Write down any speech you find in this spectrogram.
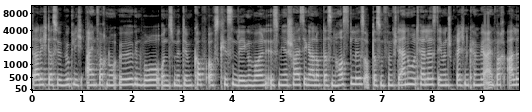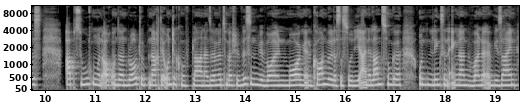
Dadurch, dass wir wirklich einfach nur irgendwo uns mit dem Kopf aufs Kissen legen wollen, ist mir scheißegal, ob das ein Hostel ist, ob das ein Fünf-Sterne-Hotel ist. Dementsprechend können wir einfach alles absuchen und auch unseren Roadtrip nach der Unterkunft planen. Also wenn wir zum Beispiel wissen, wir wollen morgen in Cornwall, das ist so die eine Landzunge, unten links in England, wir wollen da irgendwie sein,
